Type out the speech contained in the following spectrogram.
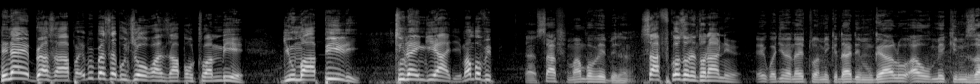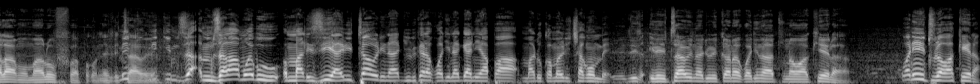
Ninaye brother hapa. Hebu brother, hebu njoo kwanza hapa utuambie Jumapili tunaingiaje? Mambo vipi? Yeah, Safi, mambo vipi? Safi. Kwanza unaitwa nani wewe? Hey, kwa jina naitwa Miki Dadi Mgalu au Miki Mzalamu maarufu hapa kwenye Miki, Litawe. Miki mza, Mzalamu, hebu malizia ili tawi linajulikana kwa jina gani hapa maduka mawili Chang'ombe? Ili- Ile tawi inajulikana kwa jina la Tunawakera. Kwa nini tunawakera?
